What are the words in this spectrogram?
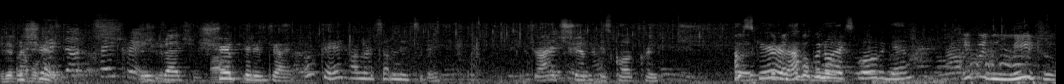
is a Or type of shrimp. It's dried shrimp. Shrimp that is dried. Okay, I learned something new today. Dried shrimp is called crayfish. I'm scared. I hope it don't explode again. Even me too.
